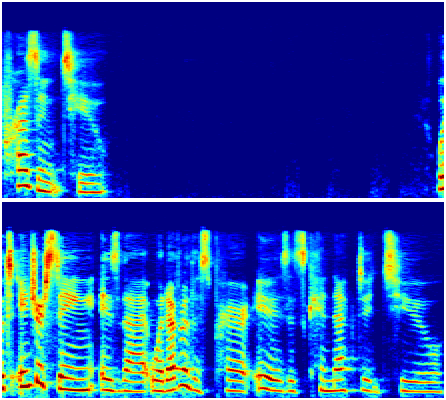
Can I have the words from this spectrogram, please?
Present to. What's interesting is that whatever this prayer is, it's connected to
